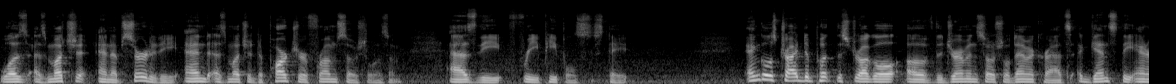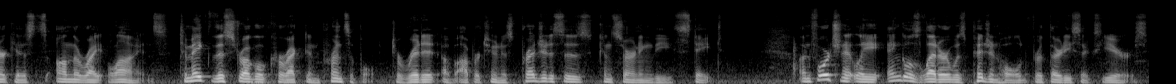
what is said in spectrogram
was as much an absurdity and as much a departure from socialism as the free people's state. Engels tried to put the struggle of the German Social Democrats against the anarchists on the right lines, to make this struggle correct in principle, to rid it of opportunist prejudices concerning the state. Unfortunately, Engels' letter was pigeonholed for 36 years.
